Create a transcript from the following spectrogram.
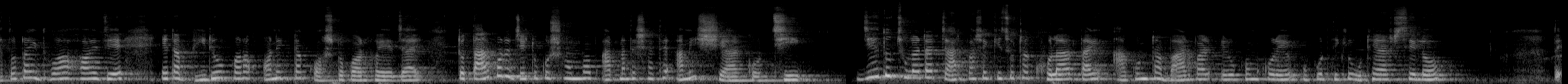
এতটাই ধোয়া হয় যে এটা ভিডিও করা অনেকটা কষ্টকর হয়ে যায়। তো তারপরে যেটুকু সম্ভব আপনাদের সাথে আমি শেয়ার করছি। যেহেতু চুলাটার চারপাশে কিছুটা খোলা তাই আগুনটা বারবার এরকম করে উপর দিকে উঠে আসছিল। তো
